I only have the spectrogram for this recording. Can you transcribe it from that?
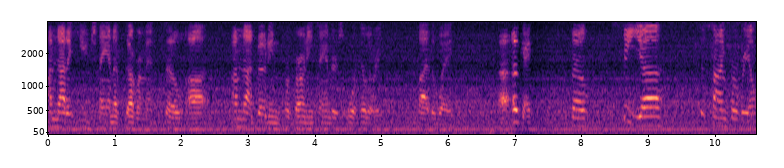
I'm not a huge fan of government, so uh, I'm not voting for Bernie Sanders or Hillary, by the way. Uh, okay, so see ya this time for real.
